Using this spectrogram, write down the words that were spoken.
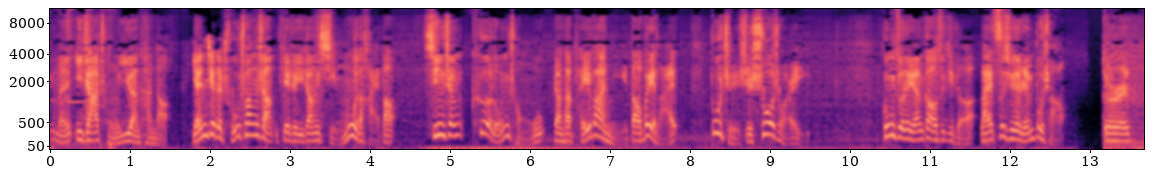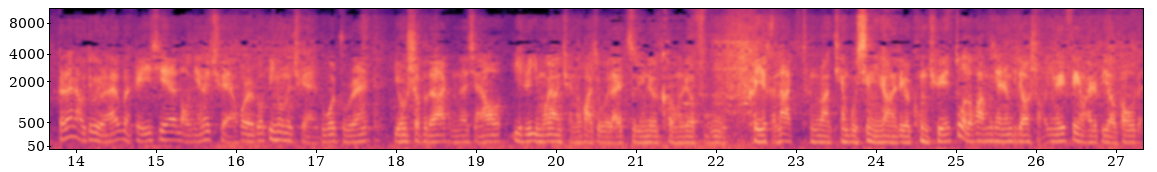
荆门一家宠物医院看到，沿街的橱窗上贴着一张醒目的海报：“新生克隆宠物，让它陪伴你到未来，不只是说说而已。”工作人员告诉记者，来咨询的人不少，就是隔三差五就有人来问，给一些老年的犬或者说病重的犬，如果主人有舍不得啊什么的，想要一只一模一样的犬的话，就会来咨询这个克隆这个服务，可以很大程度上填补心灵上的这个空缺。做的话，目前人比较少，因为费用还是比较高的。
